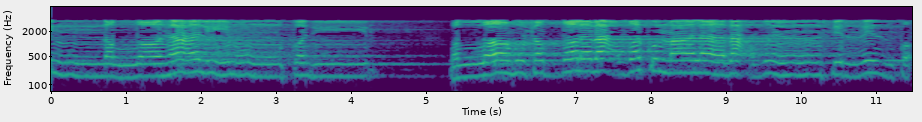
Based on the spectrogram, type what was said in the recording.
إن الله عليم قدير. والله فضل بعضكم على بعض في الرزق.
